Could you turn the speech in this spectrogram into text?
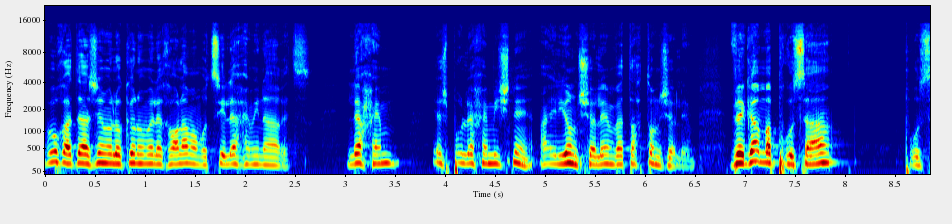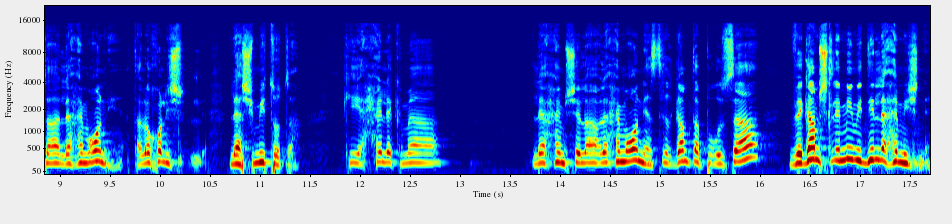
ברוך אתה השם אלוקינו מלך העולם המוציא לחם מן הארץ. לחם, יש פה לחם משנה, העליון שלם והתחתון שלם. וגם הפרוסה, פרוסה לחם עוני, אתה לא יכול להשמיט אותה, כי היא חלק מהלחם של הלחם עוני, אז צריך גם את הפרוסה וגם שלמים מדין לחם משנה.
